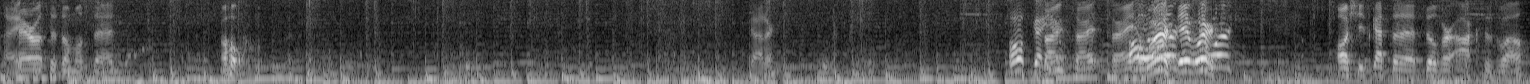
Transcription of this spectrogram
Nice. Teros is almost dead. Oh! Got her. Oh, got Sorry, you. sorry, sorry. Oh, it worked, it worked! worked. Oh, she's got the silver ox as well.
